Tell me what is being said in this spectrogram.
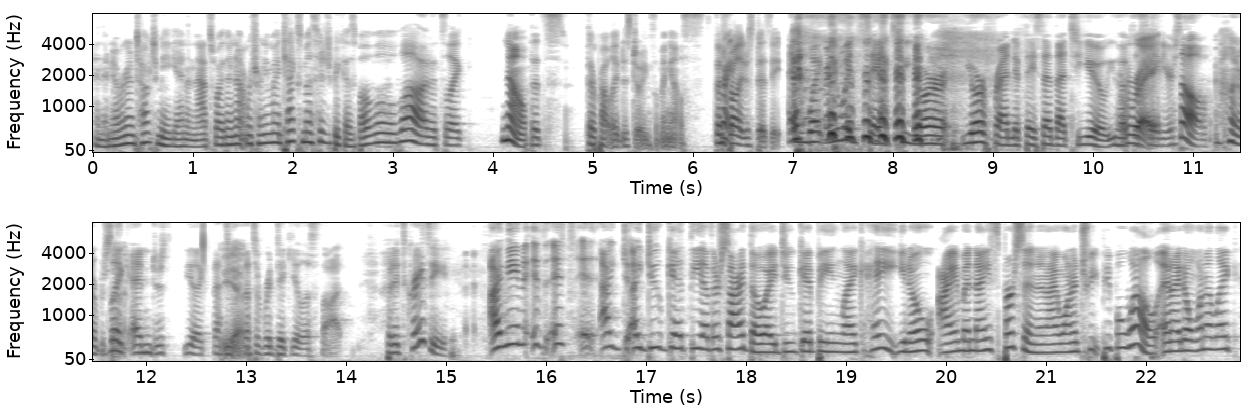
and they're never going to talk to me again. And that's why they're not returning my text message because blah, blah, blah, blah. And it's like, no, that's, they're probably just doing something else. They're Right. probably just busy. And what you would say to your your friend if they said that to you, you have to say to yourself, 100%. Like, and just be like, that's Yeah. that's a ridiculous thought. but it's crazy. I mean, it's it's it, I I do get the other side though. I do get being like, hey, you know, I'm a nice person and I want to treat people well, and I don't want to like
